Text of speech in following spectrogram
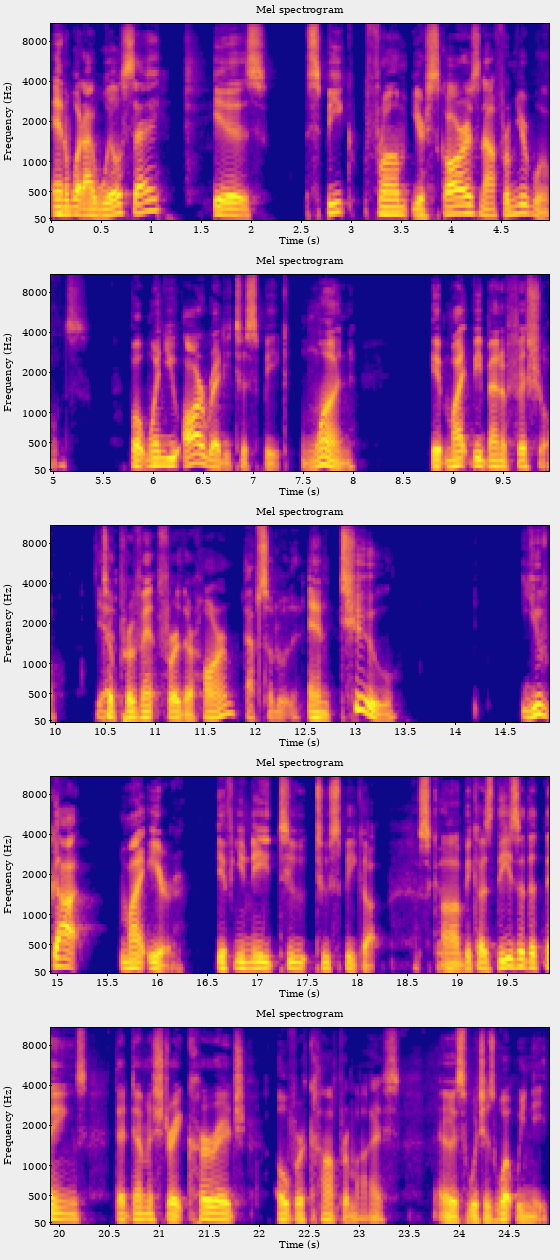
And what I will say is speak from your scars, not from your wounds. But when you are ready to speak, one, it might be beneficial Yeah. to prevent further harm. Absolutely. And two, you've got my ear if you need to to speak up. That's good. Uh, because these are the things that demonstrate courage over compromise, which is what we need.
